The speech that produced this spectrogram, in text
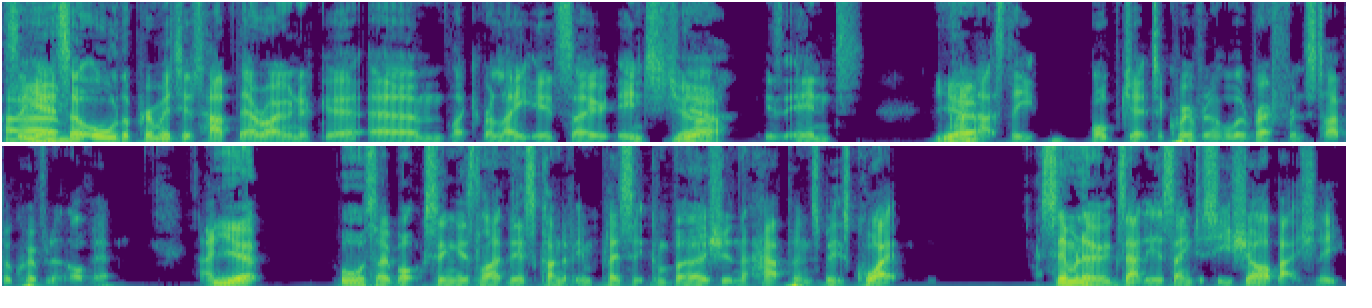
So yeah, Um, so all the primitives have their own uh, um like related. So integer Yeah. is int, yeah, and that's the object equivalent or the reference type equivalent of it. And yeah, auto boxing is like this kind of implicit conversion that happens, but it's quite similar, exactly the same to C sharp actually,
